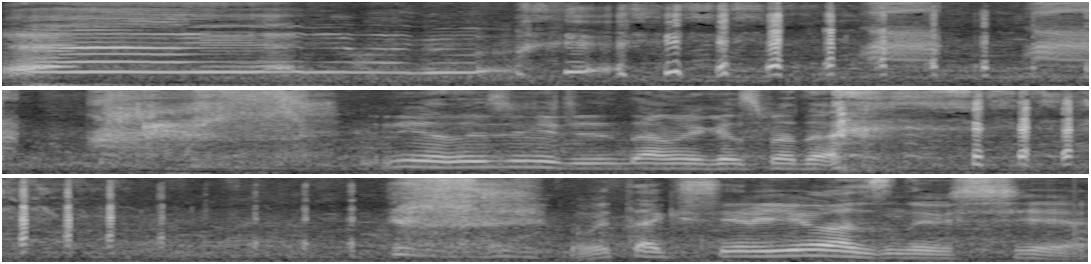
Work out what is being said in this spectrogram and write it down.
Я не могу. Нет, ну извините, дамы и господа. Вы так серьезны все.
